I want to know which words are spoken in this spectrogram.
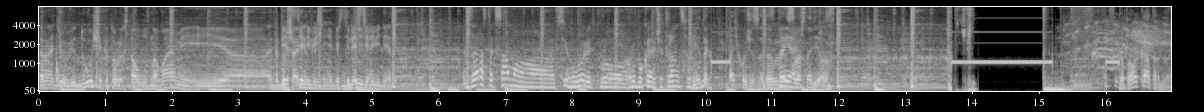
радиоведущих, которых стал узнаваемый, и э, это Без большая телевидения, редкость. без телевидения. телевидения. Зараз так само всі говорять про, грубо кажучи, трансфер. Мне так ебать хочется, это Стоять. страшное дело. Сука, провокатор, блин.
